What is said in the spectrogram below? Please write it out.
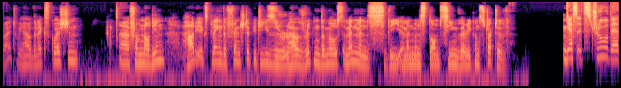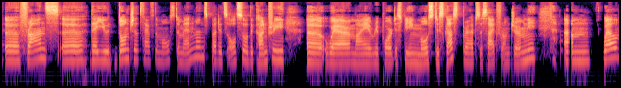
Right, we have the next question uh, from Nordin. How do you explain the French deputies have written the most amendments? The amendments don't seem very constructive. Yes, it's true that uh, France, uh, that you don't just have the most amendments, but it's also the country uh, where my report is being most discussed, perhaps aside from Germany. Um, well,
